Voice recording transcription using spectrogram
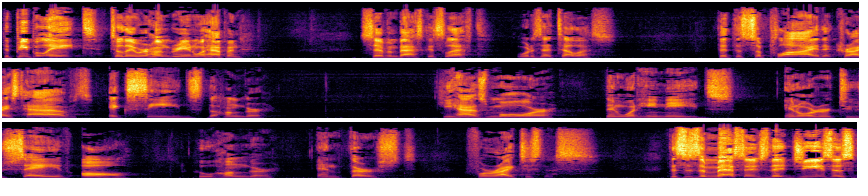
The people ate till they were hungry, and what happened? Seven baskets left. What does that tell us? That the supply that Christ has exceeds the hunger. He has more than what he needs in order to save all who hunger and thirst for righteousness. This is a message that Jesus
